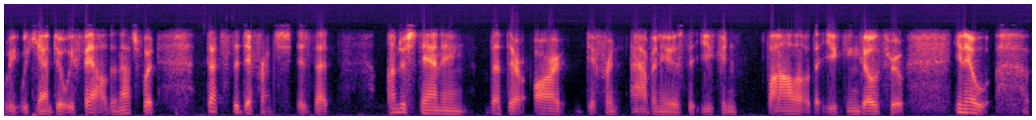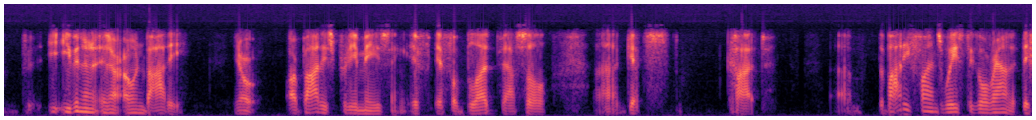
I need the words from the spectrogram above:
we we can't do it, we failed, and that's what that's the difference is that understanding that there are different avenues that you can follow, that you can go through. You know, even in, in our own body, you know, our body's pretty amazing. If if a blood vessel uh, gets cut, um, the body finds ways to go around it. They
